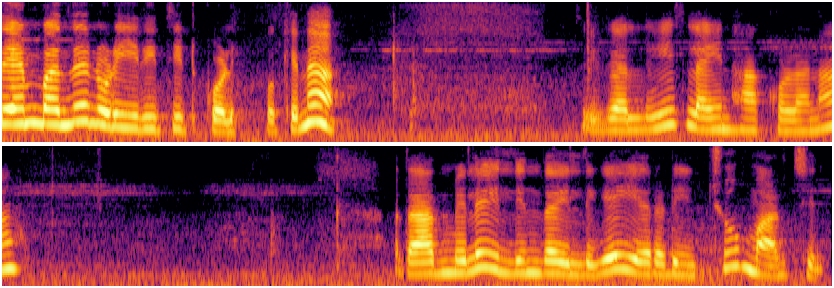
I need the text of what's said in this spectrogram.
ಸೇಮ್ ಬಂದರೆ ನೋಡಿ ಈ ರೀತಿ ಇಟ್ಕೊಳ್ಳಿ. ಓಕೆನಾ ಈಗ ಅಲ್ಲಿ ಲೈನ್ ಹಾಕ್ಕೊಳ್ಳೋಣ ಅದಾದಮೇಲೆ ಇಲ್ಲಿಂದ ಇಲ್ಲಿಗೆ ಎರಡು ಇಂಚು ಮಾರ್ಜಿನ್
